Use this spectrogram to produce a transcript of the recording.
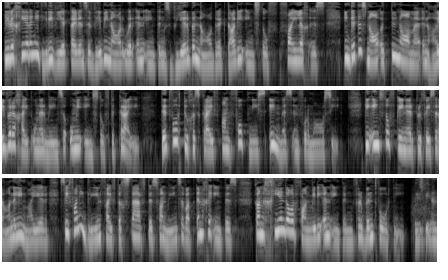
Die regering het hierdie week tydens 'n webinar oor inentings weer benadruk dat die enstof veilig is en dit is na 'n toename in huiwerigheid onder mense om die enstof te kry. Dit word toegeskryf aan fopnuus en misinformasie. Die enstofkenner professor Hanelie Meyer sê van die 53 sterftes van mense wat ingeënt is, kan geen daarvan met die inenting verbind word nie. There's been a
